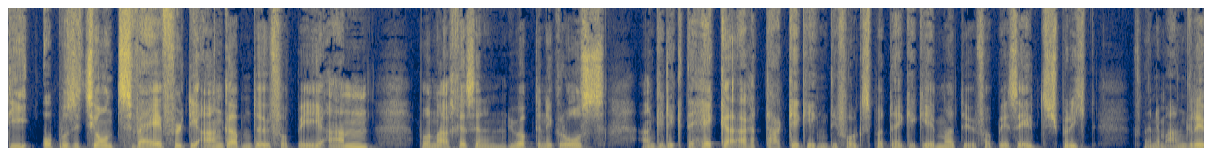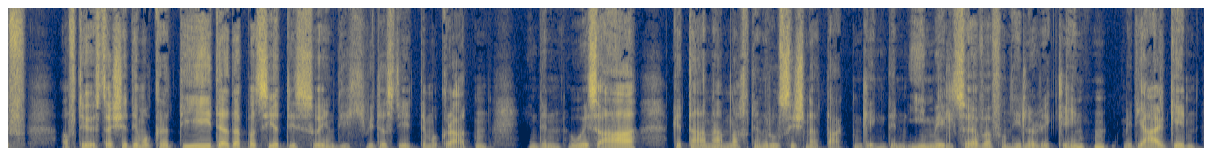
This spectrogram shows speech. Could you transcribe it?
die Opposition zweifelt die Angaben der ÖVP an, wonach es einen, überhaupt eine groß angelegte Hackerattacke gegen die Volkspartei gegeben hat. Die ÖVP selbst spricht von einem Angriff auf die österreichische Demokratie, der da passiert ist, so ähnlich wie das die Demokraten in den USA getan haben nach den russischen Attacken gegen den E-Mail-Server von Hillary Clinton. Medial gehen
